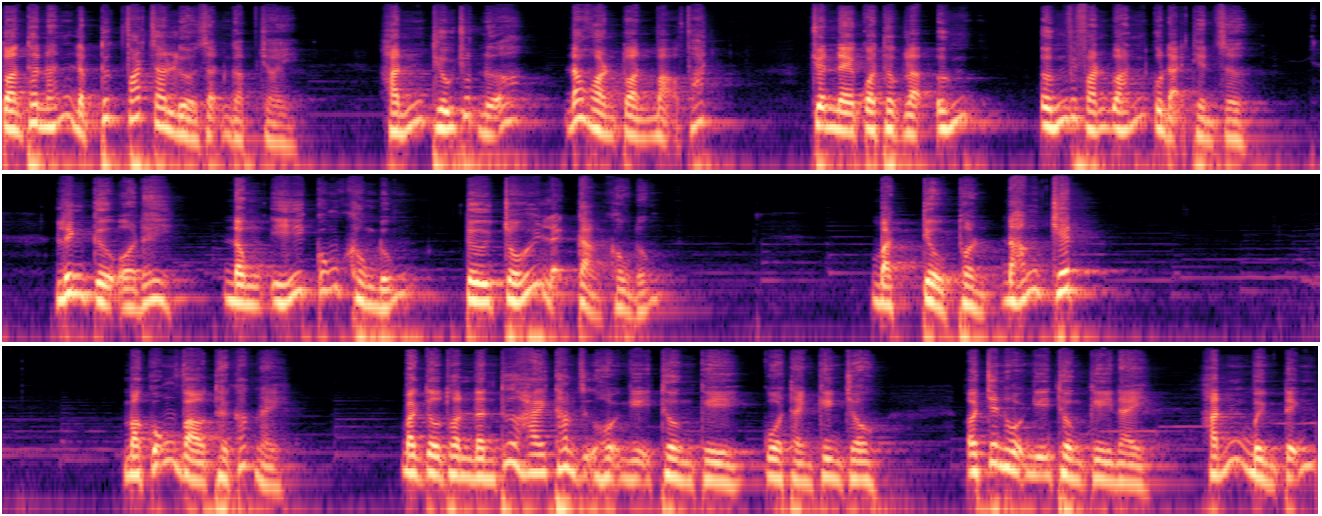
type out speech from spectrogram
Toàn thân hắn lập tức phát ra lửa giận ngập trời. Hắn thiếu chút nữa Đã hoàn toàn bạo phát. Chuyện này quả thực là ứng Ứng với phán đoán của Đại Thiên Sư. Linh cửu ở đây, Đồng ý cũng không đúng, Từ chối lại càng không đúng. Bạch Tiểu Thuần đáng chết. Mà cũng vào thời khắc này, Bạch Tiểu Thuần lần thứ hai tham dự hội nghị thường kỳ của thành Kinh Châu. Ở trên hội nghị thường kỳ này, Hắn bình tĩnh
